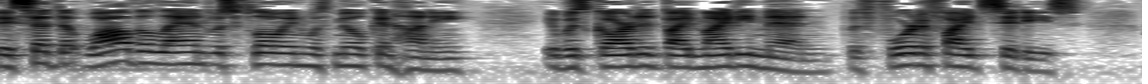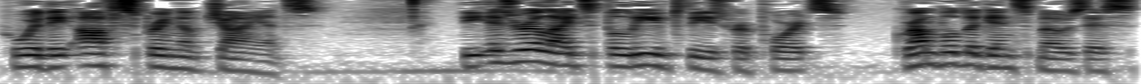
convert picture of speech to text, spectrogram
They said that while the land was flowing with milk and honey, it was guarded by mighty men with fortified cities who were the offspring of giants. The Israelites believed these reports, grumbled against Moses,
